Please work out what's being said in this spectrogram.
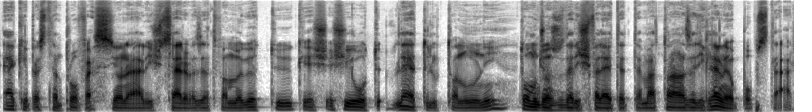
Elképesztően professzionális szervezet van mögöttük, és, és jó lehet tőlük tanulni. Tom Jones el is felejtettem, hát talán az egyik legnagyobb popstar.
